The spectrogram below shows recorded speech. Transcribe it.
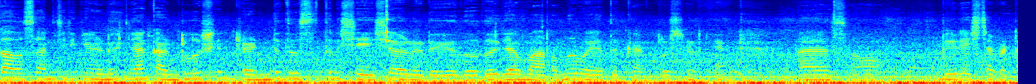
വ്ളോഗ് അവസാനിച്ചിരിക്കുകയാണ്. ഞാൻ കൺക്ലൂഷൻ രണ്ട് ദിവസത്തിന് ശേഷമാണ് ഇടുന്നത്. ഞാൻ മറന്നുപോയത് കൺക്ലൂഷൻ എടുക്കാൻ. സോ വീഡിയോ ഇഷ്ടപ്പെട്ട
